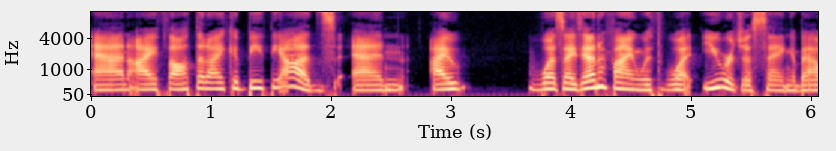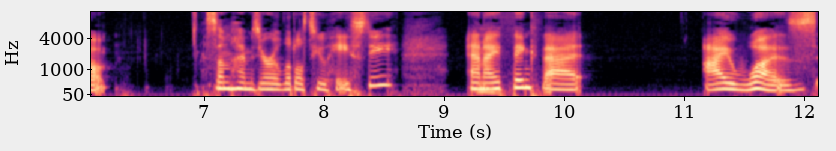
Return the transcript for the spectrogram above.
And I thought that I could beat the odds. And I was identifying with what you were just saying about sometimes you're a little too hasty. And mm. I think that I was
